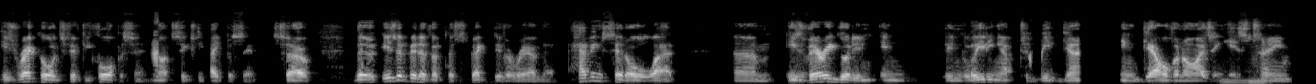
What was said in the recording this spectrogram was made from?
his record's 54%, not 68%. So there is a bit of a perspective around that. Having said all that, um, he's very good in, in, in leading up to big games, in galvanising his mm. team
